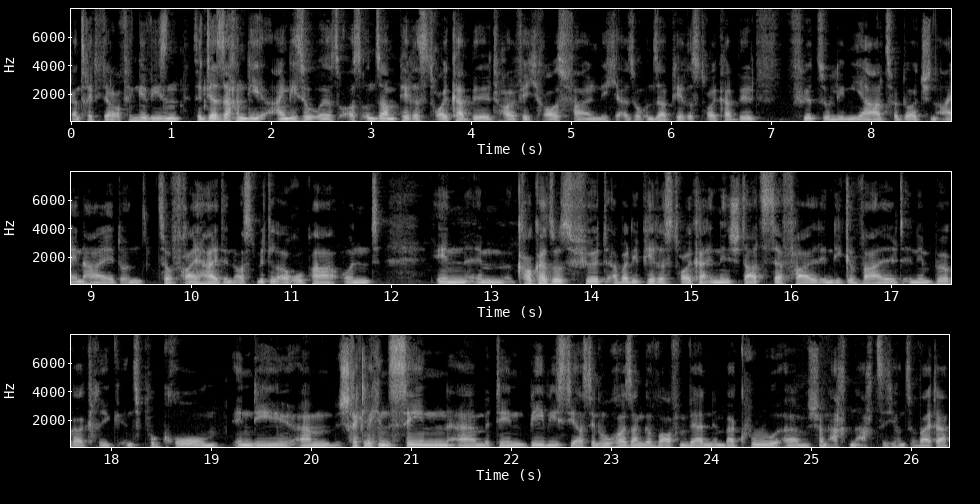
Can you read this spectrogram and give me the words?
ganz richtig darauf hingewiesen, sind ja Sachen, die eigentlich so aus, aus unserem Perestroika-Bild häufig rausfallen, nicht? Also unser Perestroika-Bild führt so linear zur deutschen Einheit und zur Freiheit in Ostmitteleuropa und in, im Kaukasus führt aber die Perestroika in den Staatszerfall, in die Gewalt, in den Bürgerkrieg, ins Pogrom, in die ähm, schrecklichen Szenen äh, mit den Babys, die aus den Hochhäusern geworfen werden in Baku, ähm, schon 88 und so weiter.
